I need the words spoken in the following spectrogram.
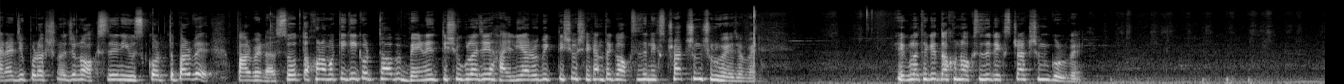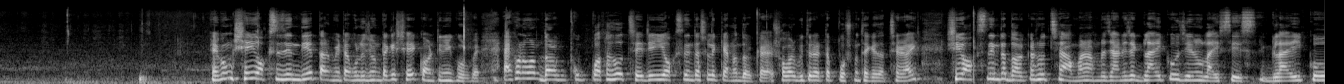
এনার্জি প্রোডাকশনের জন্য অক্সিজেন ইউজ করতে পারবে? পারবে না। সো তখন আমাকে কি করতে হবে? ব্রেনের টিস্যুগুলো যে হাইলি অ্যারোবিক টিস্যু সেখান থেকে অক্সিজেন এক্সট্রাকশন শুরু হয়ে যাবে। এগুলো থেকে তখন অক্সিজেন এক্সট্রাকশন করবে। এবং সেই অক্সিজেন দিয়ে তার মেটাবলিজমটাকে সে কন্টিনিউ করবে। এখন আমার কথা হচ্ছে যে এই অক্সিজেনটা আসলে কেন দরকার? সবার ভিতরে একটা প্রশ্ন থেকে যাচ্ছে রাইট সেই অক্সিজেনটা দরকার হচ্ছে আমার, আমরা জানি যে গ্লাইকোজেনোলাইসিস গ্লাইকো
